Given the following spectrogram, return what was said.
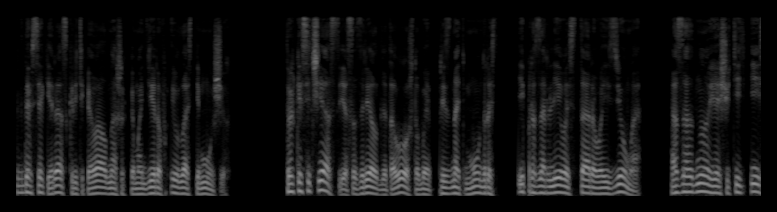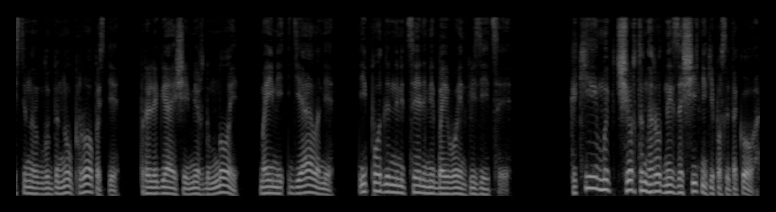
когда всякий раз критиковал наших командиров и власть имущих. Только сейчас я созрел для того, чтобы признать мудрость и прозорливость старого изюма, а заодно и ощутить истинную глубину пропасти, пролегающей между мной, моими идеалами и подлинными целями боевой инквизиции. Какие мы к черту народные защитники после такого?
